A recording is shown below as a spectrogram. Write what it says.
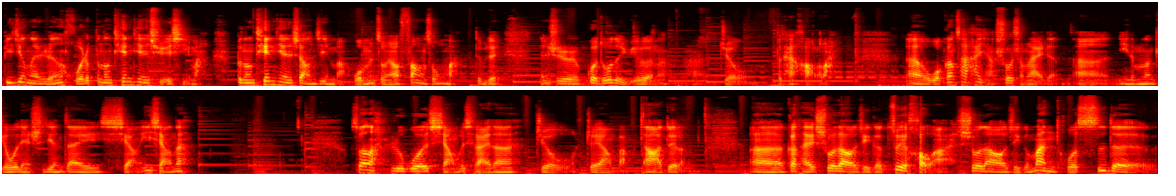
毕竟呢，人活着不能天天学习嘛，不能天天上进嘛，我们总要放松嘛，对不对？但是过多的娱乐呢，啊，就不太好了吧。呃，我刚才还想说什么来着？呃，你能不能给我点时间再想一想呢？算了，如果想不起来呢，就这样吧。啊，对了，呃，刚才说到这个最后啊，说到这个曼陀斯的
